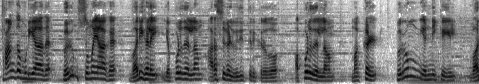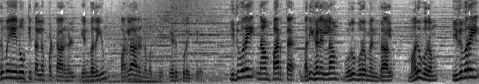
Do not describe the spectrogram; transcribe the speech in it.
தாங்க முடியாத பெரும் சுமையாக வரிகளை எப்பொழுதெல்லாம் அரசுகள் விதித்திருக்கிறதோ அப்பொழுதெல்லாம் மக்கள் பெரும் எண்ணிக்கையில் வறுமையை நோக்கி தள்ளப்பட்டார்கள் என்பதையும் வரலாறு நமக்கு எடுத்துரைக்கிறது. இதுவரை நாம் பார்த்த வரிகளெல்லாம் ஒருபுறம் என்றால் மறுபுறம் இதுவரை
